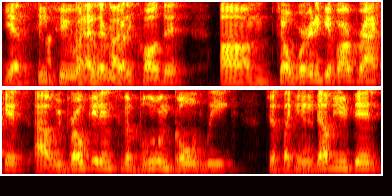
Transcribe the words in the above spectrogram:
Yeah, the C two Con- as everybody calls it. Um, so we're gonna give our brackets. Uh, we broke it into the blue and gold league, just like Yeah. AEW did.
